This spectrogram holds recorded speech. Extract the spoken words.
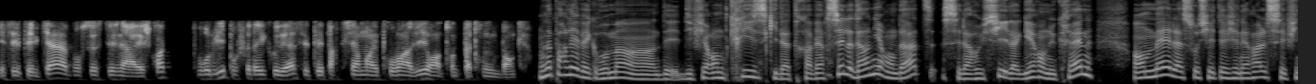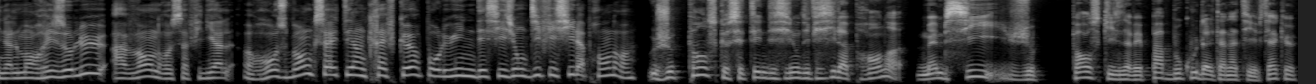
Et c'était le cas pour Société Générale. Et je crois que pour lui, pour Frédéric Oudéa, c'était particulièrement éprouvant à vivre en tant que patron de banque. On a parlé avec Romain hein, des différentes crises qu'il a traversées. La dernière en date, c'est la Russie et la guerre en Ukraine. En mai, la Société Générale s'est finalement résolue à vendre sa filiale Rosebank. Ça a été un crève-cœur pour lui, une décision difficile à prendre? Je pense que c'était une décision difficile à prendre, même si je pense qu'ils n'avaient pas beaucoup d'alternatives. C'est-à-dire que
